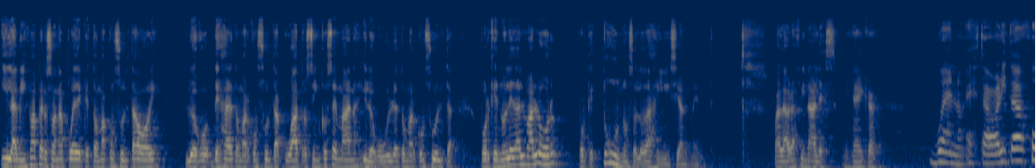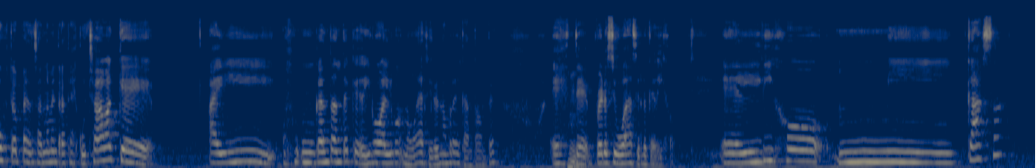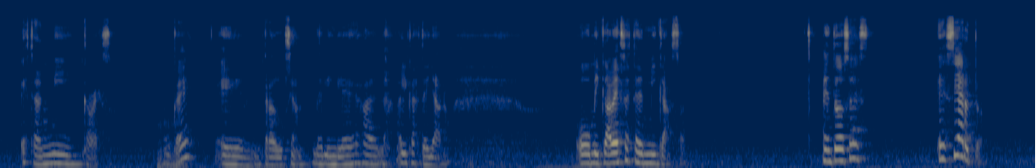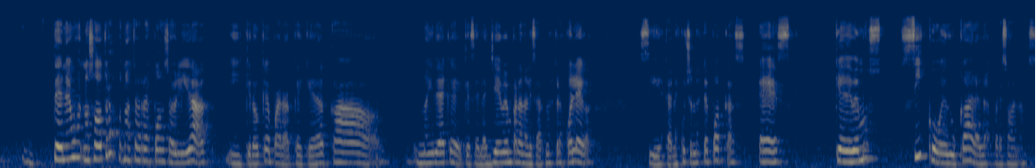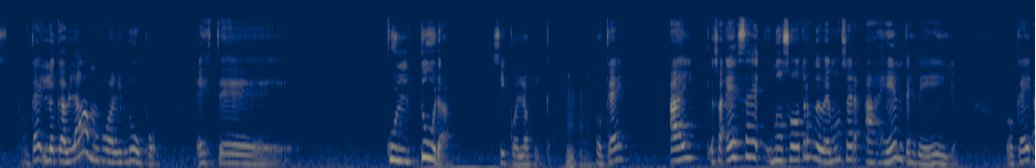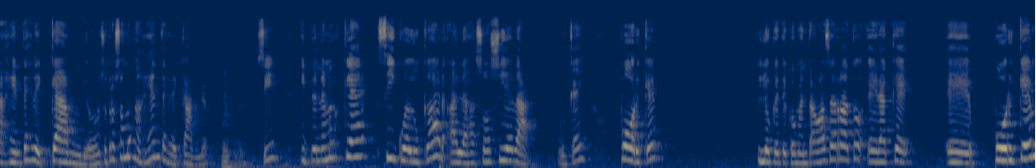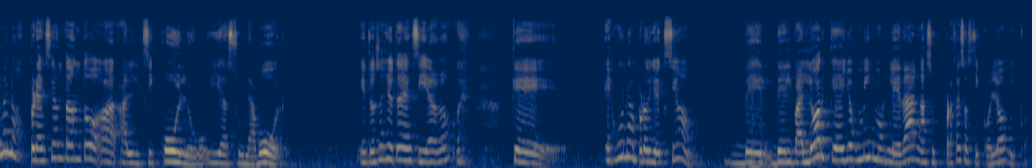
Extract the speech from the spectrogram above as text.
Y la misma persona puede que toma consulta hoy luego deja de tomar consulta cuatro o cinco semanas y luego vuelve a tomar consulta porque no le da el valor porque tú no se lo das inicialmente. Palabras finales, Ineika. Bueno, estaba ahorita justo pensando mientras te escuchaba que hay un cantante que dijo algo, no voy a decir el nombre del cantante, este, hmm. pero sí voy a decir lo que dijo. Él dijo, mi casa está en mi cabeza, ¿ok? En traducción del inglés al, al castellano. O mi cabeza está en mi casa. Entonces, es cierto, tenemos nosotros nuestra responsabilidad, y creo que para que quede acá una idea que, que se la lleven para analizar nuestros colegas, si están escuchando este podcast, es que debemos psicoeducar a las personas. ¿okay? Lo que hablábamos con el grupo, este, cultura psicológica. ¿Ok? Hay, o sea, ese, nosotros debemos ser agentes de ello. ¿Ok? Agentes de cambio. Nosotros somos agentes de cambio. ¿Sí? Y tenemos que psicoeducar a la sociedad. ¿Ok? Porque lo que te comentaba hace rato era que eh, ¿por qué menosprecian tanto al psicólogo y a su labor? Entonces yo te decía, ¿no? Que es una proyección del, valor que ellos mismos le dan a sus procesos psicológicos,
